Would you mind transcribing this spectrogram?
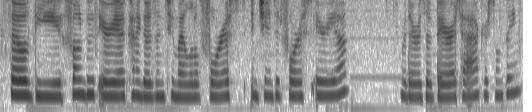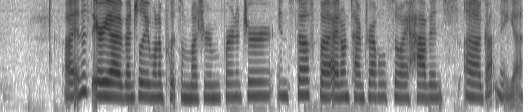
So the phone booth area kind of goes into my little forest, enchanted forest area, where there was a bear attack or something. Uh, in this area, I eventually want to put some mushroom furniture and stuff, but I don't time travel, so I haven't uh, gotten it yet.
